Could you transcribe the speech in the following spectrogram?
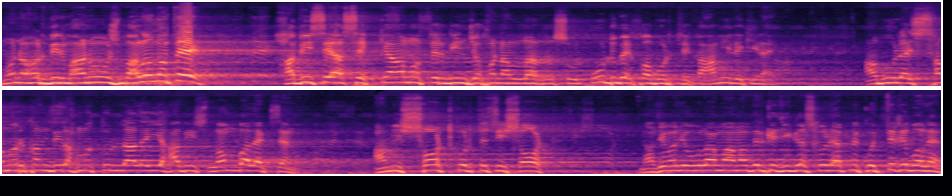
মনোহরদির মানুষ ভালো মতে। হাদিসে আছে, কেয়ামতের দিন যখন আল্লাহর রসুল উঠবে কবর থেকে, আমি লিখি নাই। আবুল সামরকান্দি রহমতুল্লাহ হাদিস লম্বা লেখছেন। আমি শর্ট করতেছি শর্ট মাঝে মাঝে ওলামা আমাদেরকে জিজ্ঞাসা করে, আপনি কোথেকে বলেন?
